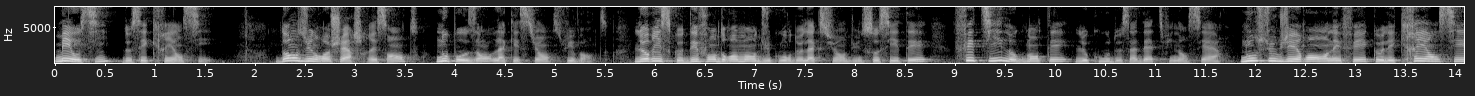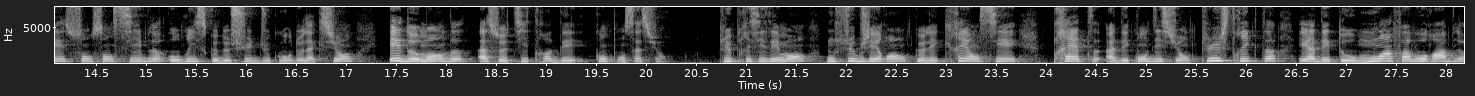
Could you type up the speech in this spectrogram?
mais aussi de ses créanciers. Dans une recherche récente, nous posons la question suivante le risque d'effondrement du cours de l'action d'une société fait-il augmenter le coût de sa dette financière? Nous suggérons en effet que les créanciers sont sensibles au risque de chute du cours de l'action et demandent à ce titre des compensations. Plus précisément, nous suggérons que les créanciers prêtent à des conditions plus strictes et à des taux moins favorables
